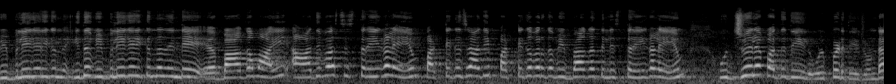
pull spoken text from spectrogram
വിപുലീകരിക്കുന്ന ഇത് വിപുലീകരിക്കുന്നതിന്റെ ഭാഗമായി ആദിവാസി സ്ത്രീകളെയും പട്ടികജാതി പട്ടികവർഗ വിഭാഗത്തിലെ സ്ത്രീകളെയും ഉജ്ജ്വല പദ്ധതിയിൽ ഉൾപ്പെടുത്തിയിട്ടുണ്ട്.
